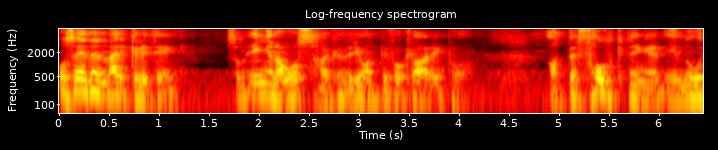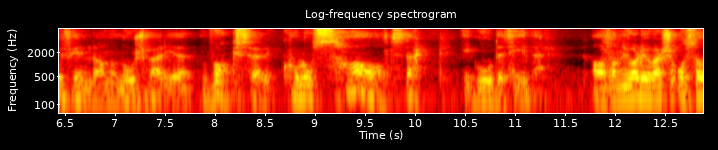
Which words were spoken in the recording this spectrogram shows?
Og så er det en merkelig ting som ingen av oss har kunnet gi ordentlig forklaring på. At befolkningen i Nord-Finland og Nord-Sverige vokser kolossalt sterkt i gode tider. Altså, Nå har det jo vært også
